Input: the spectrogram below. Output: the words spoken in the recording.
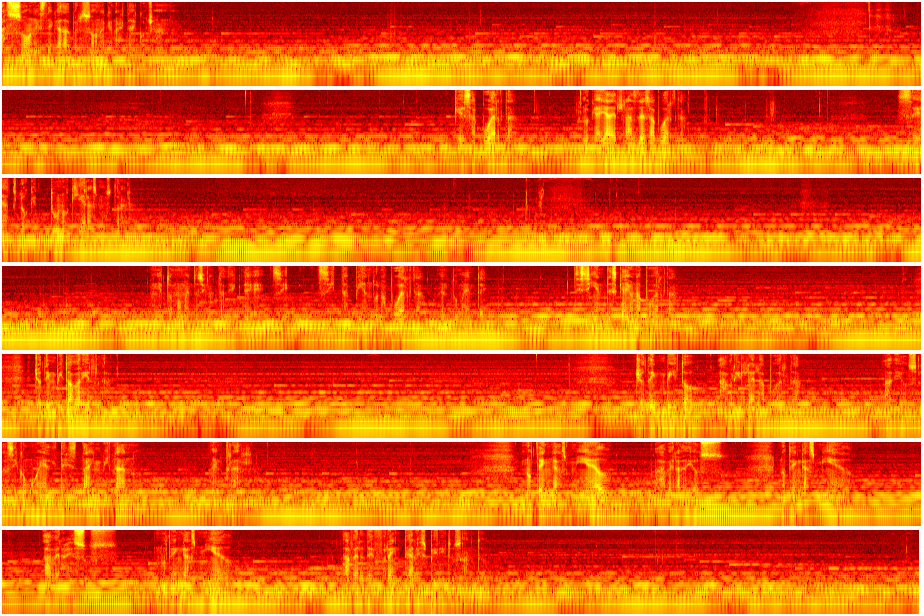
Corazones de cada persona que nos está escuchando. Que esa puerta lo que haya detrás de esa puerta en tu mente, si sientes que hay una puerta, te invito a abrirla.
